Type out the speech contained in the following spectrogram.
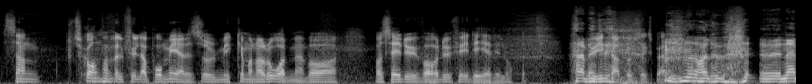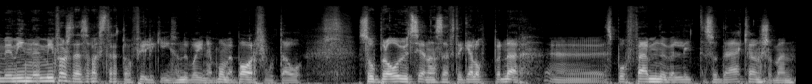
sen ska man väl fylla på mer så mycket man har råd med. Vad, vad säger du? Vad har du för idéer i loppet? Nej, du är men, kallblodsexpert. Ja? Eh, nej, men min, min första häst är faktiskt 13 Fylking som du var inne på med barfota och såg bra ut senast efter galoppen där. Eh, spår 5 nu väl lite sådär kanske men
